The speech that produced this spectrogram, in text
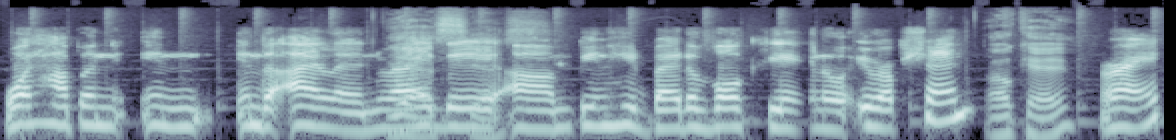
what happened in in the island, right? Yes, they yes. um been hit by the volcano eruption Okay. right?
